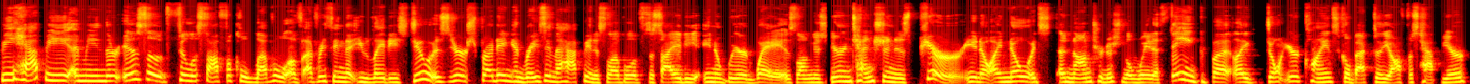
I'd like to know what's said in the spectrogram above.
be happy. I mean, there is a philosophical level of everything that you ladies do is you're spreading and raising the happiness level of society in a weird way, as long as your intention is pure. You know, I know it's a non-traditional way to think, but like, don't your clients go back to the office happier?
